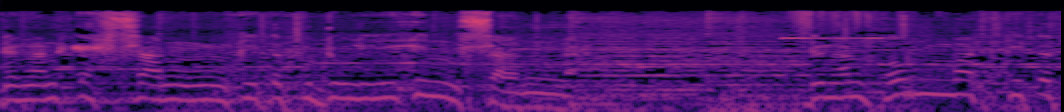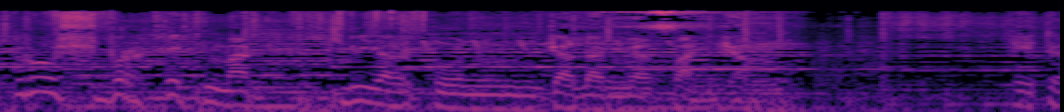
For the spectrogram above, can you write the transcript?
dengan ihsan kita peduli insan. Dengan hormat kita terus berkhidmat biarpun jalannya panjang. Kita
